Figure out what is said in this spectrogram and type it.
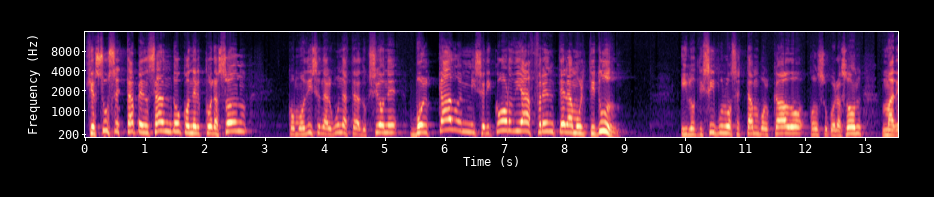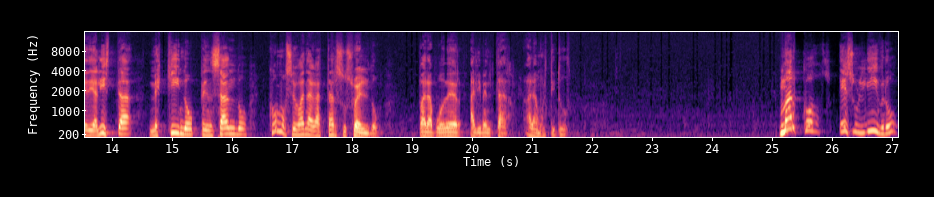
Jesús está pensando con el corazón como dicen algunas traducciones, volcado en misericordia frente a la multitud. Y los discípulos están volcados con su corazón materialista, mezquino pensando cómo se van a gastar su sueldo para poder alimentar a la multitud. Marcos es un libro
